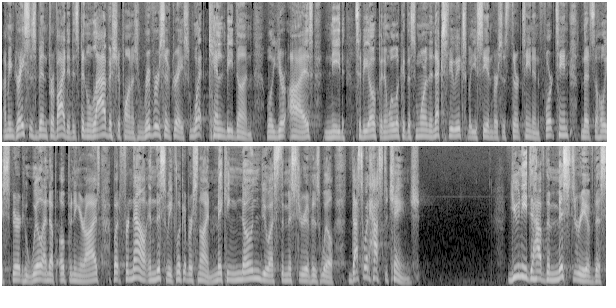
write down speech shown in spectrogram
I mean, grace has been provided. It's been lavished upon us, rivers of grace. What can be done? Well, your eyes need to be open. And we'll look at this more in the next few weeks, but you see in verses 13 and 14 that it's the Holy Spirit who will end up opening your eyes. But for now, in this week, look at verse 9, making known to us the mystery of his will. That's what has to change. You need to have the mystery of this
